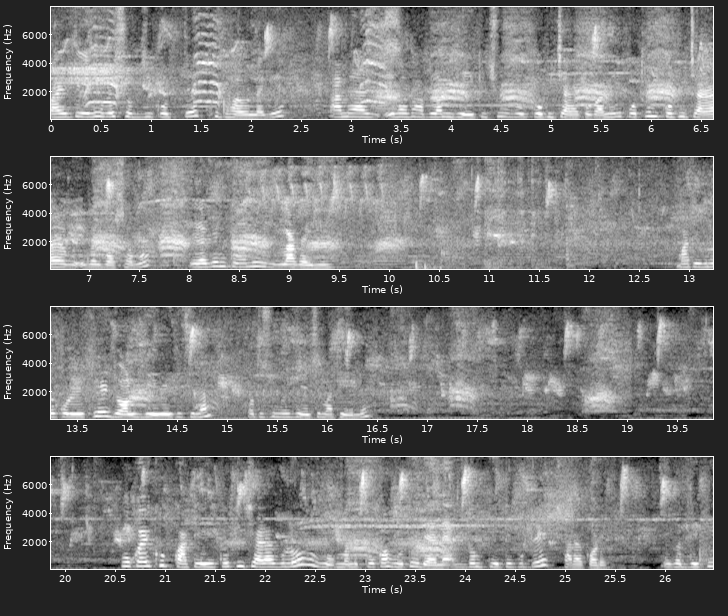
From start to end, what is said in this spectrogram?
বাড়িতে এভাবে সবজি করতে খুব ভালো লাগে। আমি আজ এবার ভাবলাম যে কিছু কপি চারা করব। আমি প্রথম কপি চারা এবার বসাবো। এর আগে আমি কোনোদিন লাগাইনি। মাটিগুলো করে রেখে জল দিয়ে রেখেছিলাম। কত সুন্দর হয়েছে মাটিগুলো। পোকায় খুব কাটে। এই কফি চারাগুলো মানে পোকা হতে দেয় না। একদম কেটে কুটে সারা করে। এবার দেখি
